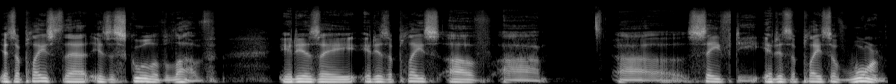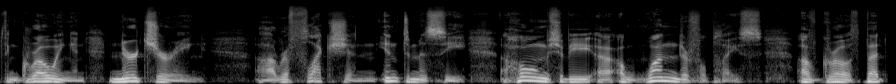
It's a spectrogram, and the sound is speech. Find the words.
it's a place that is a school of love. It is a, it is a place of, uh, uh, safety. It is a place of warmth and growing and nurturing, uh, reflection, intimacy. A home should be a, a wonderful place of growth. But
